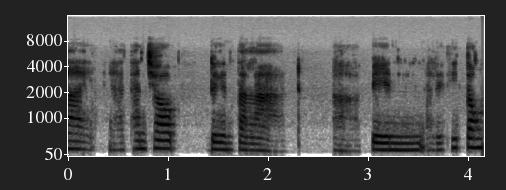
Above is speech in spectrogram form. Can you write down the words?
ง่ายนะคะท่านชอบเดินตลาดเป็นอะไรที่ต้อง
